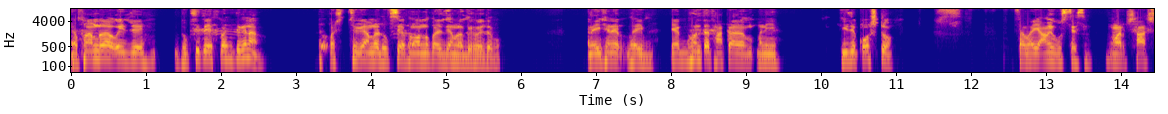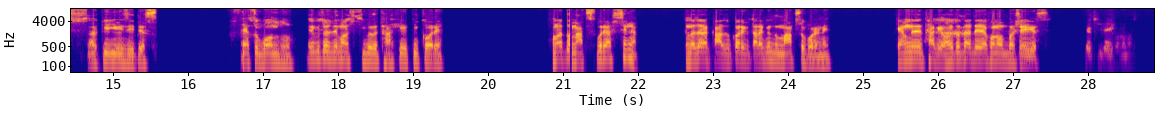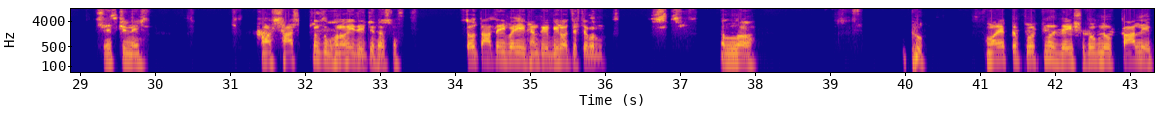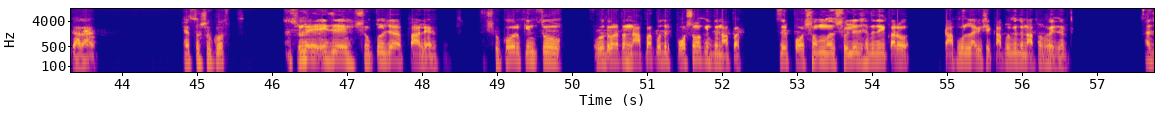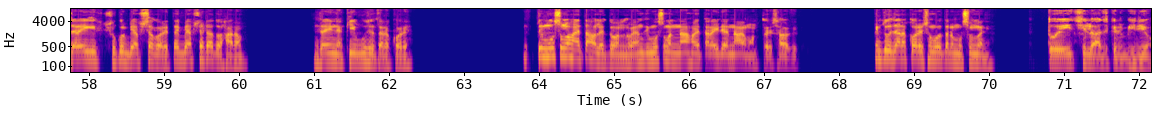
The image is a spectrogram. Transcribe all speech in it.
এখন আমরা ওই যে ঢুকছি তো এক পাশ থেকে না, এক পাশ থেকে আমরা ঢুকছি, এখন অন্য পাশ দিয়ে আমরা বের হয়ে যাব। মানে এইখানে ভাই এক ঘণ্টা থাকা মানে কি যে কষ্ট। তা ভাই আমি বুঝতেছি, আমার শ্বাস আর কি হয়ে যেতেছে এত গন্ধ, এর ভিতরে যে মানুষ কীভাবে থাকে, কি করে? আমরা তো মাস্ক পরে আসছি না। আমরা যারা কাজ করে, তারা কিন্তু মাস্কও পরে নেই। যে থাকে? হয়তো তাদের এখন অভ্যাস হয়ে গেছে। সেফটি নেই। আমার শ্বাস কিন্তু ঘন হয়ে আস্তে আস্তে। তো তাড়াতাড়ি পারি এখান থেকে বের হওয়ার চেষ্টা করব। আল্লাহ। আমার একটা প্রশ্ন যে, এই শুকরগুলো পালে কারা? এত শুকর? আসলে এই যে শুকর যারা পালে আর কি, শুকর কিন্তু ওরা তো নাপাক, ওদের পশমও কিন্তু নাপাক। ওদের পশম, শরীরের সাথে যদি কারও কাপড় লাগে, সেই কাপড় কিন্তু নাপাক হয়ে যাবে। আর যারা এই শুকুর ব্যবসা করে, তাই ব্যবসাটা তো হারাম। জানি না কি বুঝে তারা করে। তুই মুসলমান হয় তাহলে তো অন্য। যদি মুসলমান না হয়, তারা এটা না মন করে স্বাভাবিক। কিন্তু যারা করে সম্ভবত তারা মুসলমানই। তো এই ছিল আজকের ভিডিও।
